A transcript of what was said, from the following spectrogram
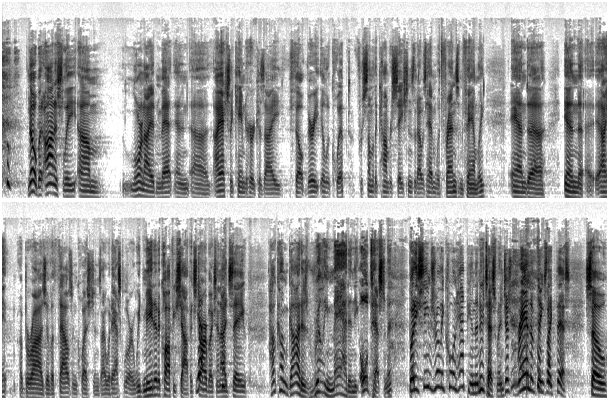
no, but honestly, um, Laura and I had met, and uh, I actually came to her because I felt very ill equipped for some of the conversations that I was having with friends and family. And uh, in uh, I, a barrage of a thousand questions, I would ask Laura. We'd meet at a coffee shop at Yeah. Starbucks, and I'd say, How come God is really mad in the Old Testament, but he seems really cool and happy in the New Testament? And just random things like this. So,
